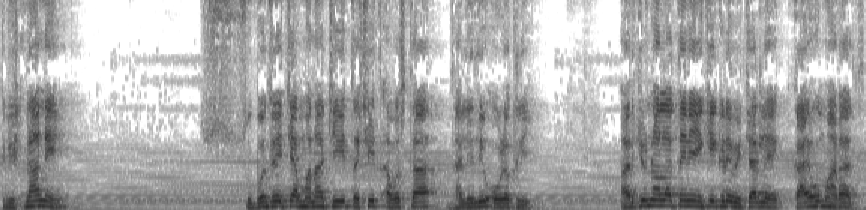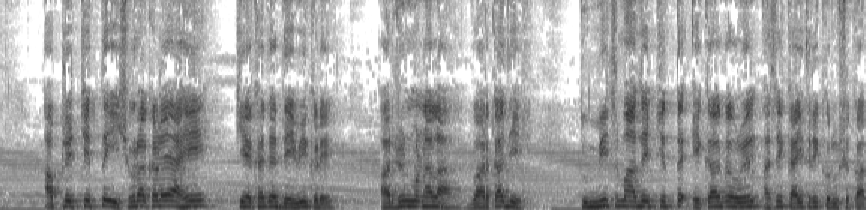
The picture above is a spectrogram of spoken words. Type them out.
कृष्णाने सुभद्रेच्या मनाची तशीच अवस्था झालेली ओळखली. अर्जुनाला त्याने एकीकडे विचारले काय हो महाराज आपले चित्त ईश्वराकडे आहे की एखाद्या देवीकडे? अर्जुन म्हणाला द्वारकाधीश तुम्हीच माझे चित्त एकाग्र होईल असे काहीतरी करू शकाल.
